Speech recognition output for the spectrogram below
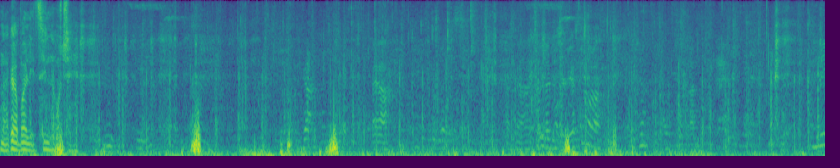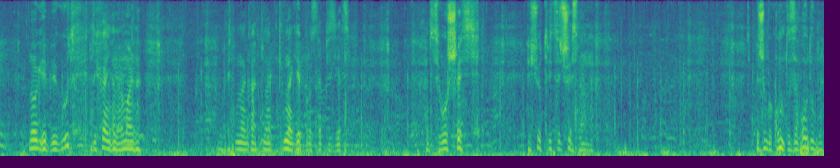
Нога болит сильно очень. Ноги бегут, дыхание нормально. Блядь, Нога, на ноге просто пиздец. Всего 6. Еще 36 надо. Бежим по какому-то заводу, блин.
